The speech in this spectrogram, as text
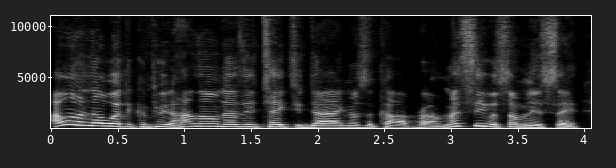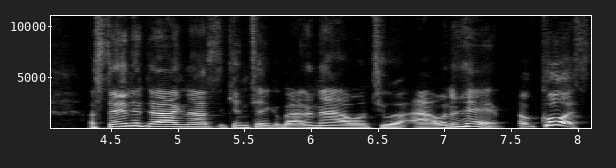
I want to know what the computer, how long does it take to diagnose a car problem? Let's see what someone is saying. A standard diagnostic can take about an hour to an hour and a half. Of course,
